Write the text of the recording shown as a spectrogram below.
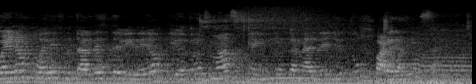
Bueno, puedes disfrutar de este video y otros más en nuestro canal de YouTube Vargas Versailles.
